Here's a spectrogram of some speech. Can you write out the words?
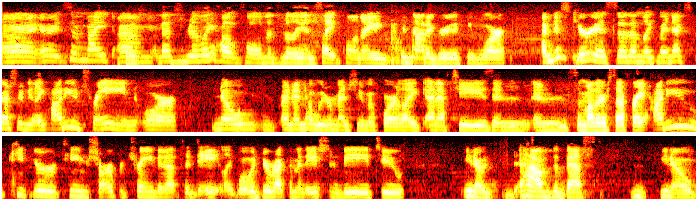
All right, all right. So, Mike, um, that's really helpful and that's really insightful, and I could not agree with you more. I'm just curious. So then, like, my next question would be like, how do you train or know? And I know we were mentioning before, like NFTs and and some other stuff, right? How do you keep your team sharp and trained and up to date? Like, what would your recommendation be to, you know, have the best, you know,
